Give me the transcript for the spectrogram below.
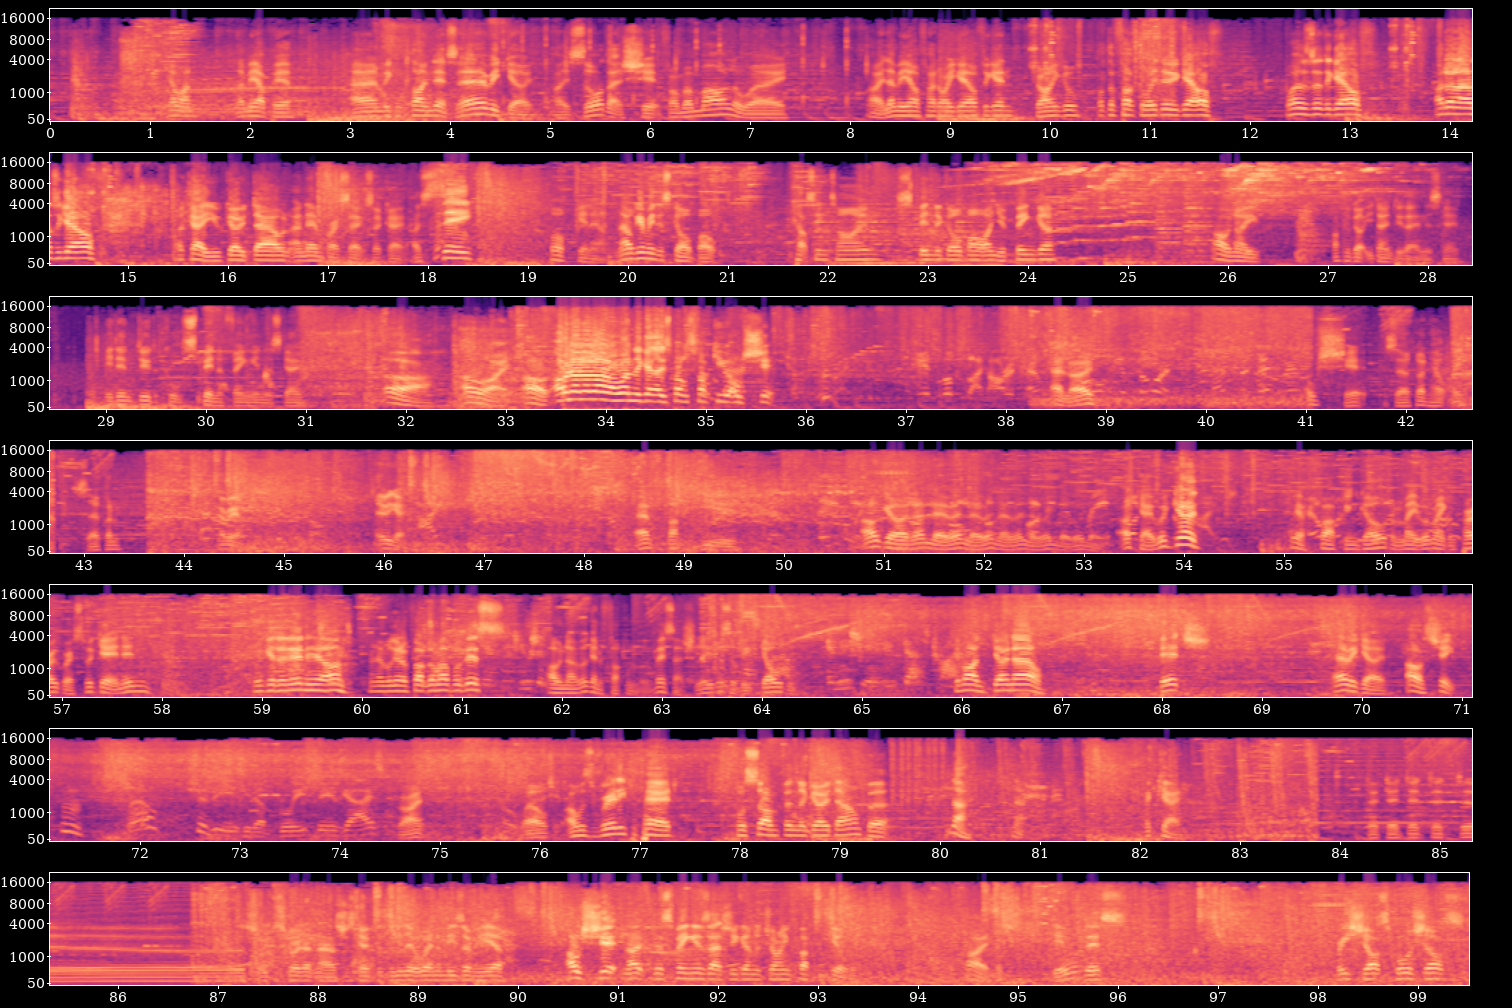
Come on, let me up here. And we can climb this. There we go. I saw that shit from a mile away. Alright, let me off. How do I get off again? Triangle? What the fuck do I do to get off? What is it to get off? I don't know how to get off. Okay, you go down and then press X. Okay, I see. Fucking hell. Now give me this gold bolt. Cutscene time. Spin the gold bolt on your finger. Oh no, you, I forgot you don't do that in this game. He didn't do the cool spinner thing in this game. Ah, oh, alright. Oh, oh no, no, no, I wanted to get those bolts. Fuck you. Oh shit. It looks like our Hello. is the authority. That's the sense we're Oh shit. Zurkon, help me. Zurkon. There we go. There we go. And uh, fuck you. Oh god, hello, hello, hello, hello, hello, hello. Okay, we're good. We are fucking golden, mate. We're making progress. We're getting in. We're getting in here. And then we're gonna fuck them up with this. Oh no, we're gonna fuck them with this actually. This will be golden. Initiating death trial. Come on, go now. Bitch. There we go. Oh, sheep. Hmm. Well, should be easy to bleach these guys. Right. Well, I was really prepared for something to go down, but no, no. Okay. Should we destroy that now? Let's just go for the little enemies over here. Oh shit! No, this thing is actually going to try and fucking kill me. Alright, let's deal with this. Three shots, four shots.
